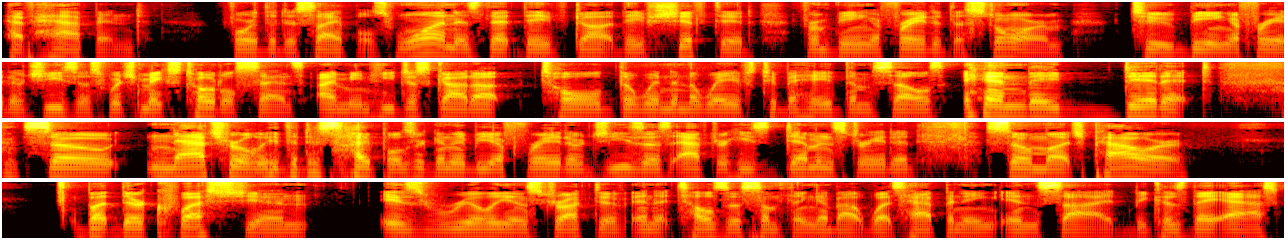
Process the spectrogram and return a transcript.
have happened for the disciples. One is that they've got they've shifted from being afraid of the storm to being afraid of Jesus, which makes total sense. I mean, he just got up, told the wind and the waves to behave themselves, and they did it. So naturally, the disciples are going to be afraid of Jesus after he's demonstrated so much power. But their question is really instructive and it tells us something about what's happening inside because they ask,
